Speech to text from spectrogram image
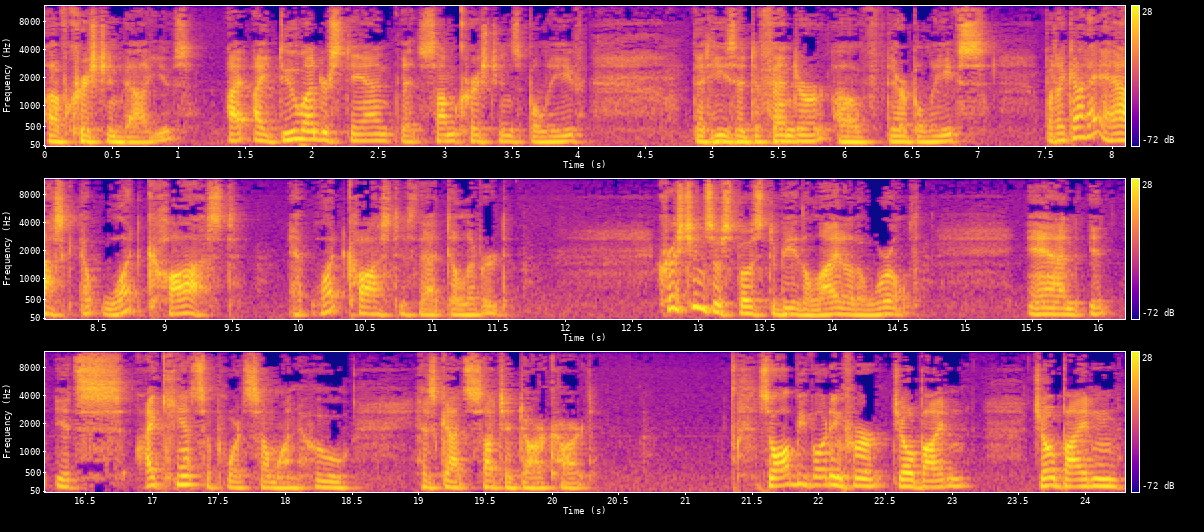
of Christian values. I, I do understand that some Christians believe that he's a defender of their beliefs, but I got to ask at what cost? At what cost is that delivered? Christians are supposed to be the light of the world. And it, it's, I can't support someone who has got such a dark heart. So I'll be voting for Joe Biden. Joe Biden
